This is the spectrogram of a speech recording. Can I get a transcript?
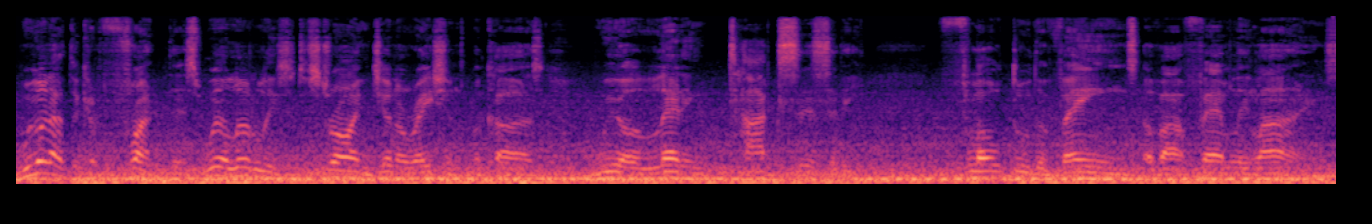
We're going to have to confront this. We're literally destroying generations because we are letting toxicity flow through the veins of our family lines.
